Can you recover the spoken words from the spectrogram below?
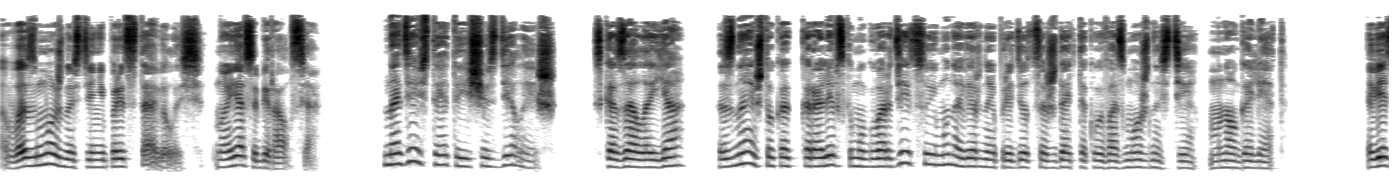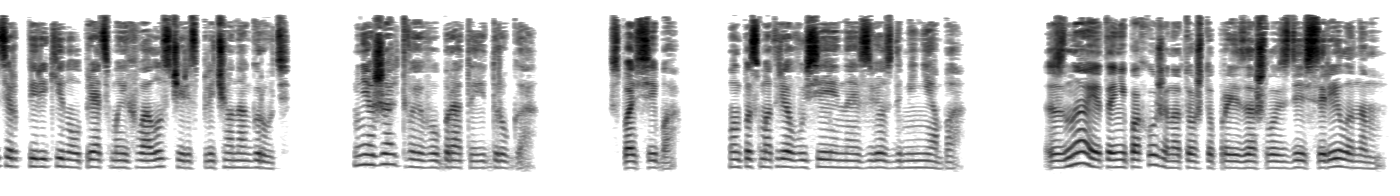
Возможности не представилось, но я собирался. Надеюсь, ты это еще сделаешь, сказала я, зная, что как королевскому гвардейцу ему, наверное, придется ждать такой возможности много лет. Ветер перекинул прядь моих волос через плечо на грудь. Мне жаль твоего брата и друга. Спасибо. Он посмотрел в усеянное звездами небо. Знаю, это не похоже на то, что произошло здесь с Риланом,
